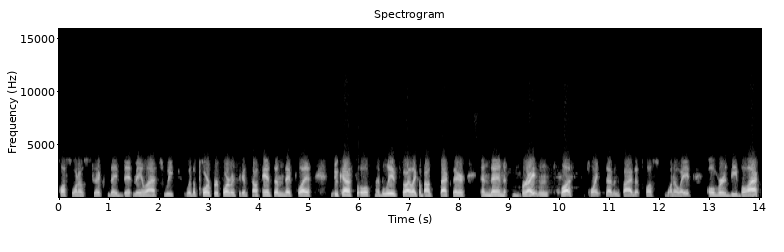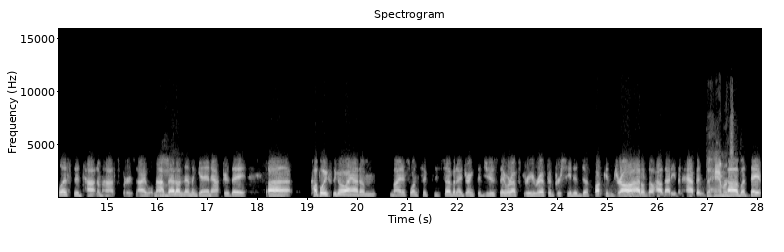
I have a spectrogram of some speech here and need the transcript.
plus 106. They bit me last week with a poor performance against Southampton. They play Newcastle, I believe, so I like a bounce back there. And then Brighton plus 0.75 at plus 108 over the blacklisted Tottenham Hotspurs. I will not mm. bet on them again after they. Uh, a couple weeks ago, I had them minus 167. I drank the juice. They were up three rip and proceeded to fucking draw. I don't know how that even happened. The Hammers. Uh, but they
